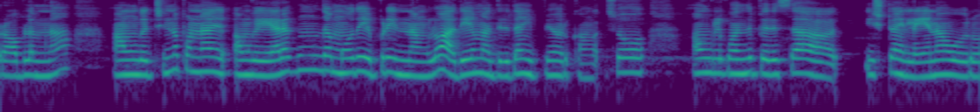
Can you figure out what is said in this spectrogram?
ப்ராப்ளம்னா அவங்க சின்ன பொண்ணாக அவங்க இறந்த போது எப்படி இருந்தாங்களோ அதே மாதிரி தான் இப்பயும் இருக்காங்க. ஸோ அவங்களுக்கு வந்து பெருசாக இஷ்டம் இல்லை. ஏன்னா ஒரு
